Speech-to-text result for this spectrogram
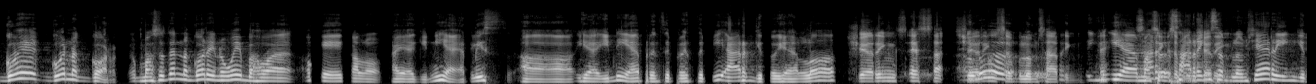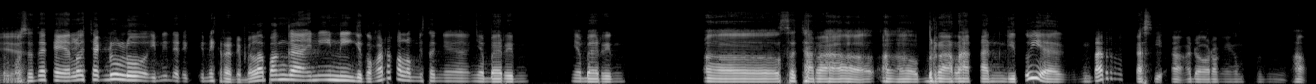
gue gue negor maksudnya negor in a way bahwa oke kalau kayak gini ya at least uh, ya ini ya prinsip-prinsip PR gitu ya lo sharing eh sa- sharing Lu- sebelum saring Eh, iya maksud saring sharing. sebelum sharing gitu Iya. maksudnya kayak lo cek dulu ini dari ini kredibel apa enggak ini ini gitu karena kalau misalnya nyebarin nyebarin eh secara eh, berarakan gitu ya ntar kasih eh, ada orang yang eh,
